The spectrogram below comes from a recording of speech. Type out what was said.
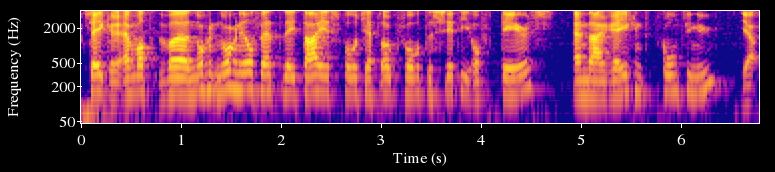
Zeker. En wat we, nog, nog een heel vet detail is... bijvoorbeeld je hebt ook bijvoorbeeld de City of Tears... en daar regent het continu. Ja.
